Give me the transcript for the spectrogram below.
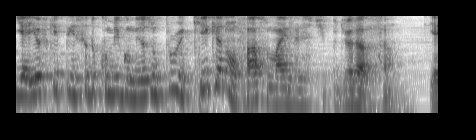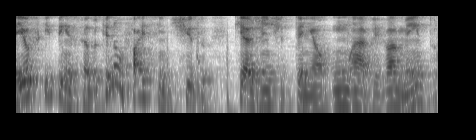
E aí eu fiquei pensando comigo mesmo, por que, que eu não faço mais esse tipo de oração? E aí eu fiquei pensando que não faz sentido que a gente tenha um avivamento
